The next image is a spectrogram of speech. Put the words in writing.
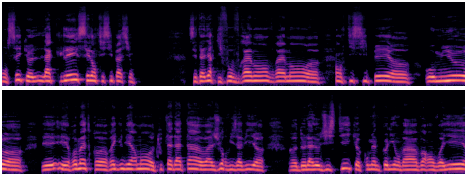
on sait que la clé, c'est l'anticipation. C'est-à-dire qu'il faut vraiment, vraiment anticiper au mieux euh, et, remettre euh, régulièrement euh, toute la data à jour vis-à-vis de la logistique, combien de colis on va avoir envoyé,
